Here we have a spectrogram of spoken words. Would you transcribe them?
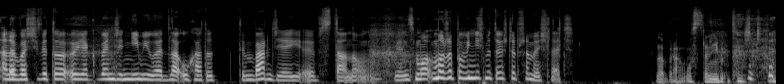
Ale właściwie to jak będzie niemiłe dla ucha, to tym bardziej e, wstaną. Więc mo może powinniśmy to jeszcze przemyśleć. Dobra, ustalimy to jeszcze.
